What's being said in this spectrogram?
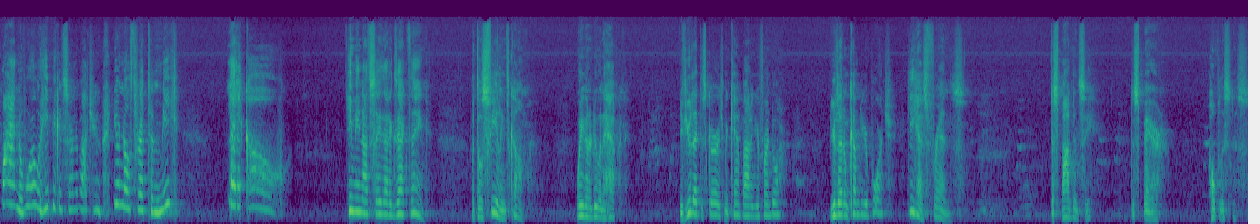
Why in the world would he be concerned about you? You're no threat to me. Let it go. He may not say that exact thing, but those feelings come. What are you going to do when they happen? If you let discouragement camp out at your front door, you let him come to your porch, he has friends. Despondency, despair, hopelessness,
